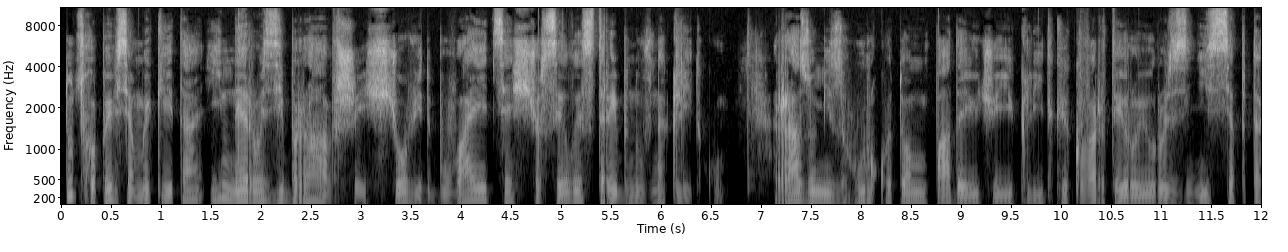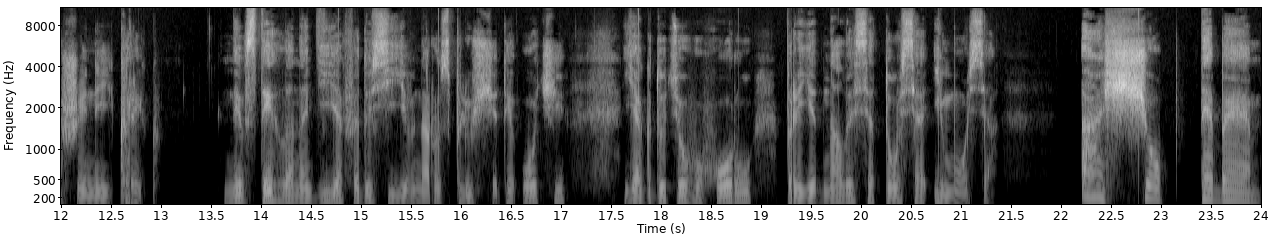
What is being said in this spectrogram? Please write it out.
Тут схопився Микита і, не розібравши, що відбувається, щосили стрибнув на клітку. Разом із гуркотом падаючої клітки квартирою рознісся пташиний крик. Не встигла Надія Федосіївна розплющити очі, як до цього хору приєдналися Тося і Мося. А щоб тебе.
